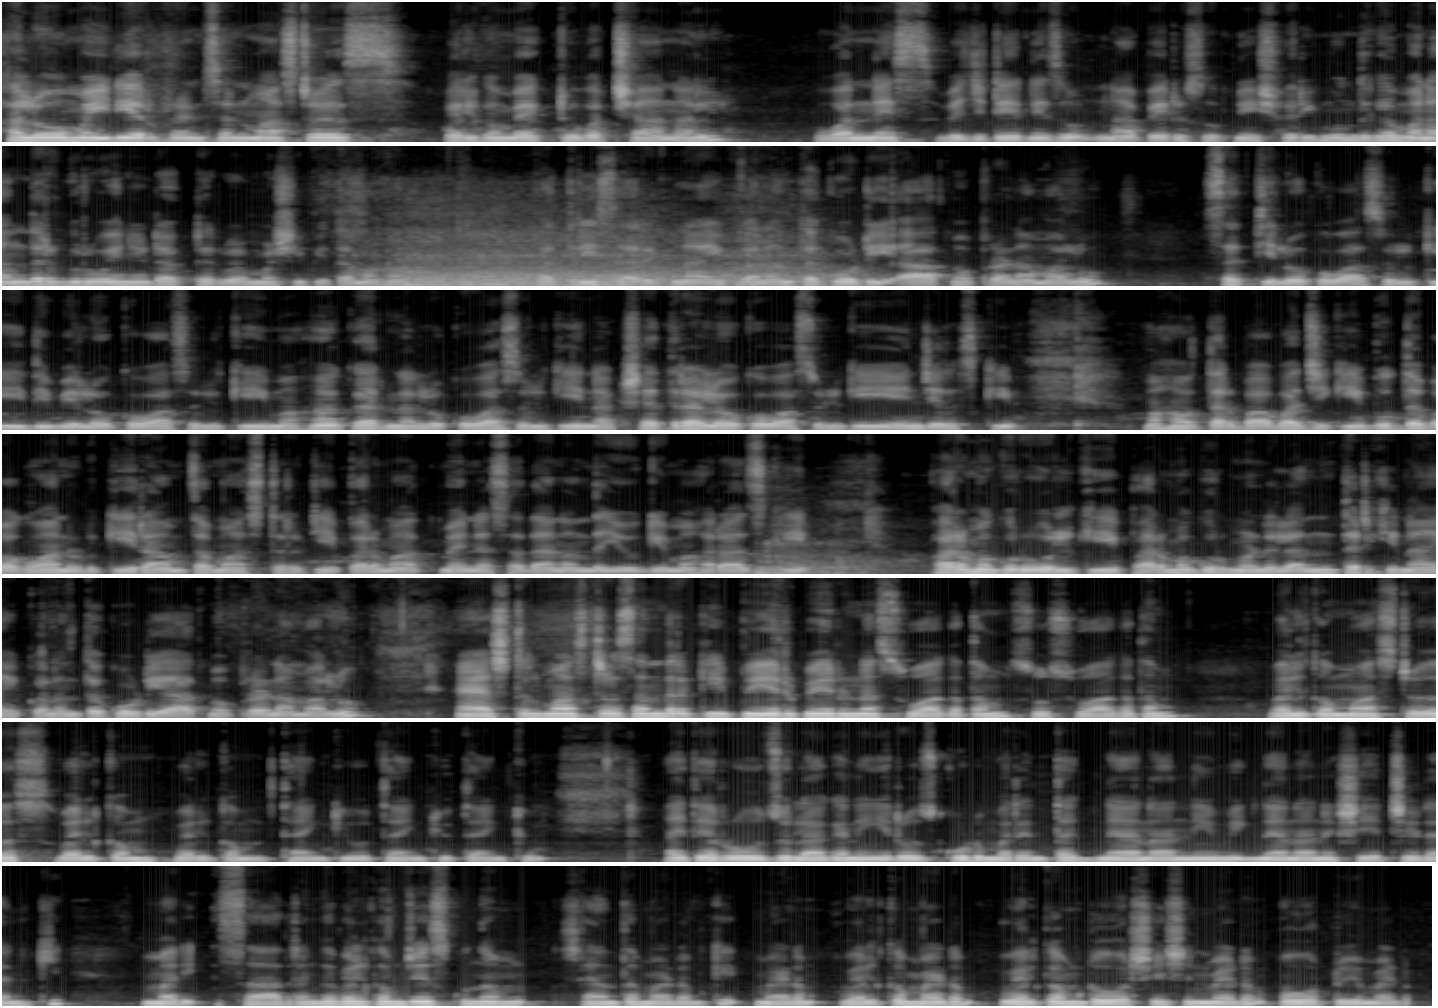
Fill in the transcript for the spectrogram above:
Hello my dear friends and masters welcome back to our channel oneness vegetarianism నా పేరు స్వప్నేశ్వరి ముందుగా మనందరి గురువు అయిన డాక్టర్ బ్రహ్మశ్రీ పితామహ పత్రిసారికి నా యొక్క అనంతకోటి ఆత్మ ప్రణామాలు. సత్యలోకవాసులకి దివ్యలోకవాసులకి మహాకర్ణ లోకవాసులకి నక్షత్ర లోకవాసులకి ఏంజల్స్కి మహోత్తర్ బాబాజీకి బుద్ధ భగవానుడికి రామ్త మాస్టర్కి పరమాత్మైన సదానంద యోగి మహారాజ్కి పరమ గురువులకి పరమ గురుమండలందరికీ నా యొక్క అనంతకోటి ఆత్మ ప్రణామాలు. యాస్టల్ మాస్టర్స్ అందరికీ పేరు పేరున స్వాగతం సుస్వాగతం. Welcome masters welcome welcome. Thank you thank you thank you. అయితే రోజులాగానే ఈరోజు కూడా మరింత జ్ఞానాన్ని విజ్ఞానాన్ని షేర్ చేయడానికి మరి సాధారణంగా వెల్కమ్ చేసుకుందాం. శాంత మేడంకి. Madam welcome madam. Welcome to our session madam. Over to you madam.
